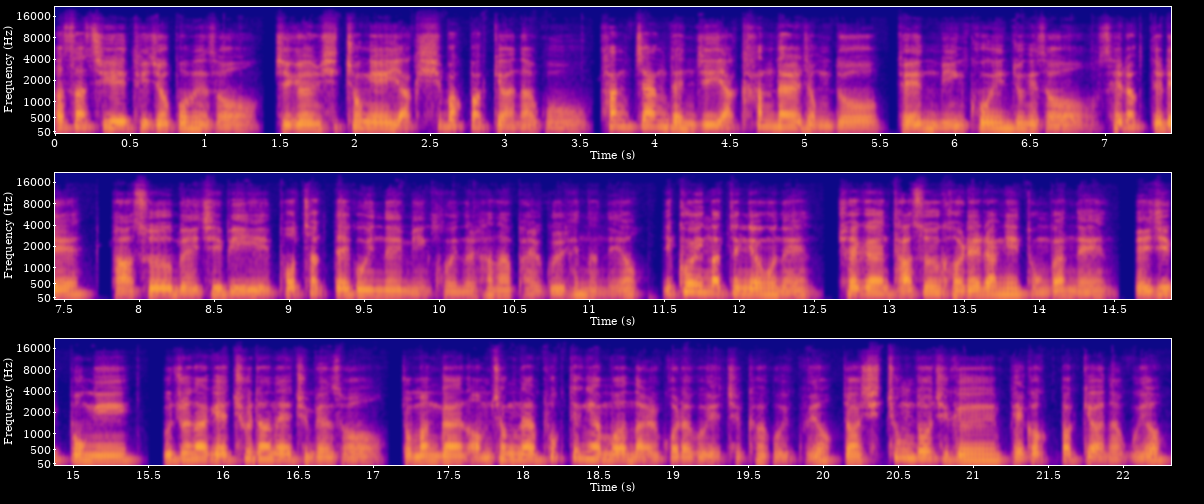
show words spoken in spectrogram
사사치에 뒤져보면서 지금 시총이 약 10억밖에 안 하고 상장된 지 약 한 달 정도 된 민코인 중에서 세력들의 다수 매집이 포착되고 있는 민코인을 하나 발굴했는데요. 이 코인 같은 경우는 최근 다수 거래량이 동반된 매집봉이 꾸준하게 출현해 주면서 조만간 엄청난 폭등이 한번 나올 거라고 예측하고 있고요. 자, 시총도 지금 100억밖에 안 하고요.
